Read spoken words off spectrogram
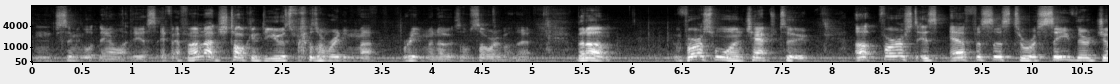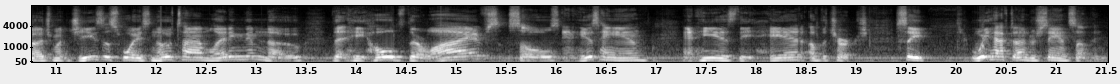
when you see me look down like this, if, if I'm not just talking to you, it's because I'm reading my reading my notes. I'm sorry about that. But um, verse one, chapter two. Up first is Ephesus to receive their judgment. Jesus wastes no time letting them know that he holds their lives, souls in his hand, and he is the head of the church. See, we have to understand something.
